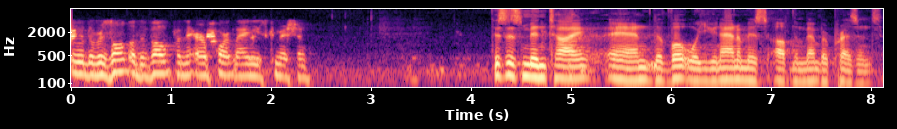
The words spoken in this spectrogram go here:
or the result of the vote from the Airport Land Use Commission? this is Minh Thai, and the vote was unanimous of the member present,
